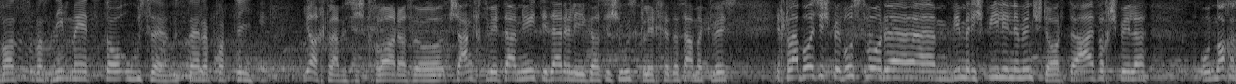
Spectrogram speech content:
was, was nimmt man jetzt hier raus aus dieser Partie? Ja, ich glaube, es ist klar. Also, geschenkt wird auch nichts in dieser Liga. Es ist ausgeglichen, das haben wir gewusst. Ich glaube, uns ist bewusst worden, ähm, wie wir die Spiele starten müssen. Einfach spielen und nachher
